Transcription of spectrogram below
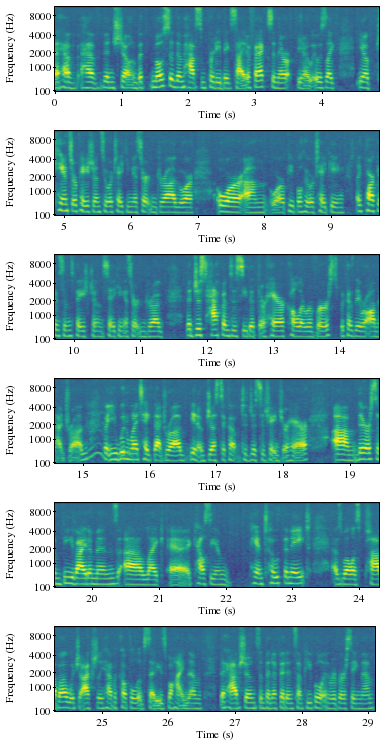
that have, have been shown, but most of them have some pretty big side effects. And there, you know, it was like, you know, cancer patients who are taking a certain drug, or or um, or people who are taking like Parkinson's patients taking a certain drug that just happened to see that their hair color reversed because they were on that drug. Mm. But you wouldn't want to take that drug, you know, just to come to just to change your hair. Um, there are some B vitamins uh, like uh, calcium pantothenate as well as PABA, which actually have a couple of studies behind them that have shown some benefit in some people in reversing them.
